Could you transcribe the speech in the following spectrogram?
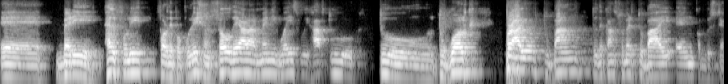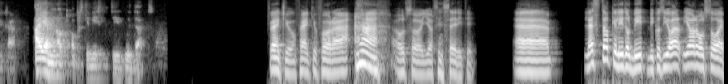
very helpfully for the population. So there are many ways we have to to to work prior to ban to the consumer to buy a combustion car. I am not optimistic with that. Thank you. Thank you for uh, also your sincerity. Uh, let's talk a little bit because you are you are also a,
